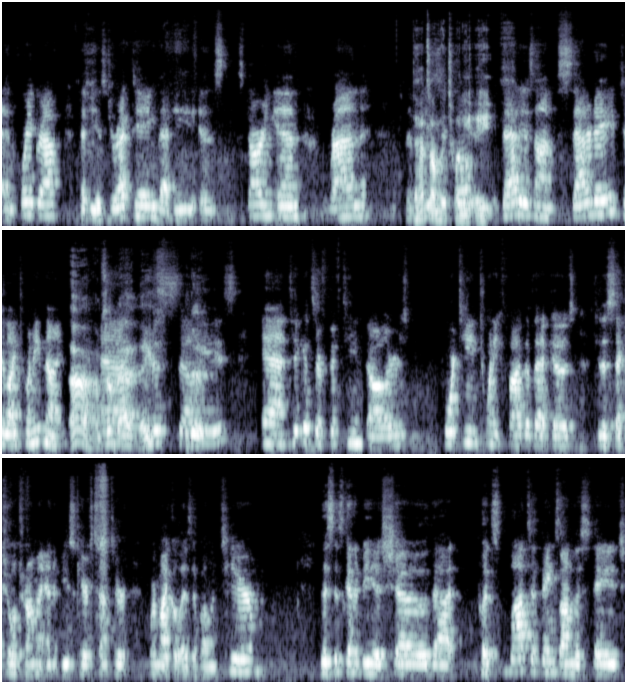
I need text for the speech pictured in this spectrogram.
and choreographed, that he is directing, that he is starring in. Run. the That's on the 28th. That is on Saturday, July 29th Ah, I'm so bad at dates. Miss and tickets are fifteen dollars. Fourteen twenty-five of that goes to the Sexual Trauma and Abuse Care Center, where Michael is a volunteer. This is going to be a show that puts lots of things on the stage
